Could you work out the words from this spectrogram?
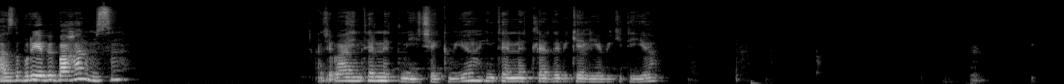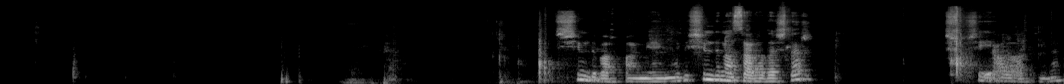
Fazla buraya bir bakar mısın? Acaba internet mi iyi çekmiyor? İnternetlerde bir geliyor bir gidiyor. Şimdi bak bakayım yayına bir. Şimdi nasıl arkadaşlar? Şu şeyi al altından.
